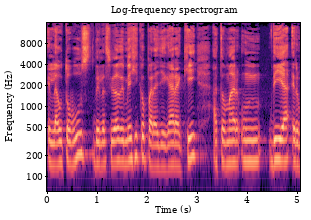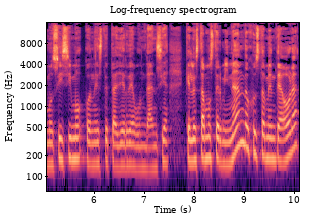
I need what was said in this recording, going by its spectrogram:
el autobús de la Ciudad de México para llegar aquí a tomar un día hermosísimo con este taller de abundancia que lo estamos terminando justamente ahora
